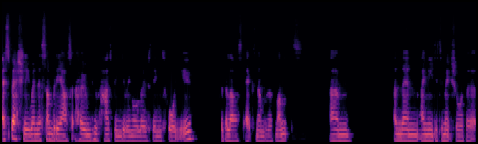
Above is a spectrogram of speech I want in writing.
especially when there's somebody else at home who has been doing all those things for you for the last X number of months. Um, and then I needed to make sure that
